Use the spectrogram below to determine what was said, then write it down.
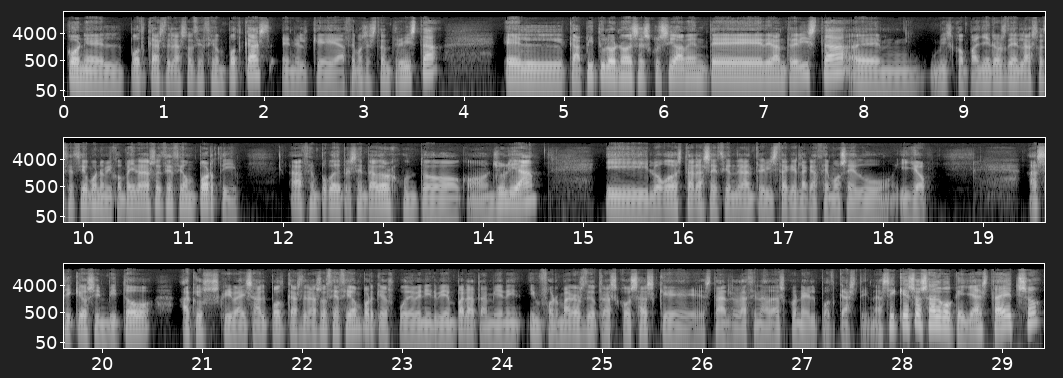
con el podcast de la Asociación Podcast en el que hacemos esta entrevista. El capítulo no es exclusivamente de la entrevista. Em, mis compañeros de la asociación, bueno, mi compañero de la asociación Porti hace un poco de presentador junto con Julia y luego está la sección de la entrevista que es la que hacemos Edu y yo. Así que os invito a que os suscribáis al podcast de la asociación porque os puede venir bien para también informaros de otras cosas que están relacionadas con el podcasting. Así que eso es algo que ya está hecho.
